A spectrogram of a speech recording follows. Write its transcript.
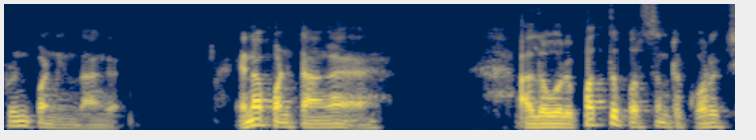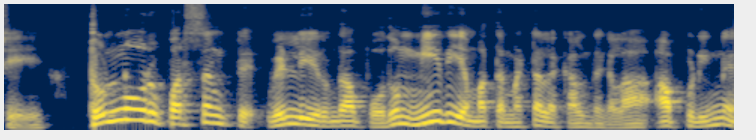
பிரிண்ட் பண்ணியிருந்தாங்க. என்ன பண்ணிட்டாங்க? அதில் ஒரு பத்து பர்சன்ட்டை குறைச்சி தொண்ணூறு பர்சன்ட் வெள்ளி இருந்தால் போதும் மீதியை மற்ற மெட்டலை கலந்துக்கலாம் அப்படின்னு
